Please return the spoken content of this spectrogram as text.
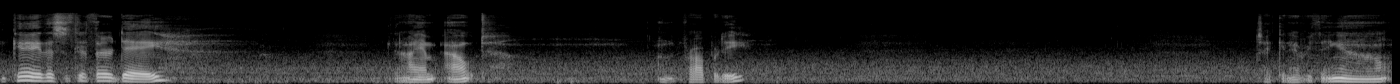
Okay, this is the third day that I am out on the property. Checking everything out.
